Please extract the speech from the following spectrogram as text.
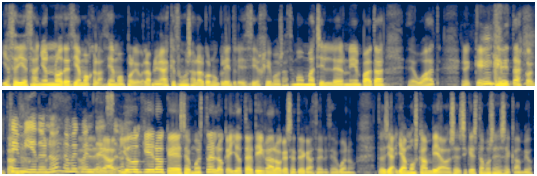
y hace 10 años no decíamos que lo hacíamos, porque la primera vez que fuimos a hablar con un cliente le dijimos, hacemos Machine Learning tal. De, ¿what? ¿Qué? Mm. ¿Qué me estás contando? Qué miedo, ¿no? No me cuentes eso. Yo quiero que se muestre lo que yo te diga, lo que se tiene que hacer. dice, bueno, entonces ya, ya hemos cambiado, o sea, sí que estamos en ese cambio.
